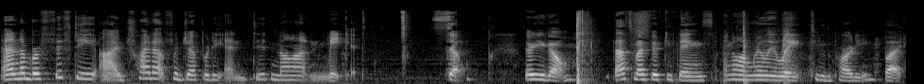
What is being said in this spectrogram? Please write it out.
And number 50, I tried out for Jeopardy and did not make it. So, there you go. That's my 50 things. I know I'm really late to the party, but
